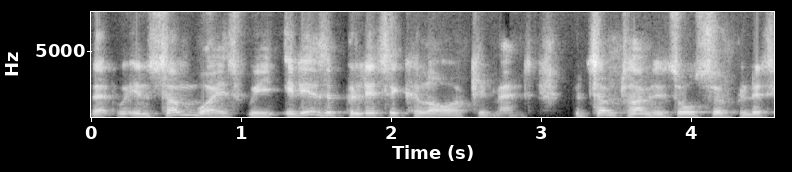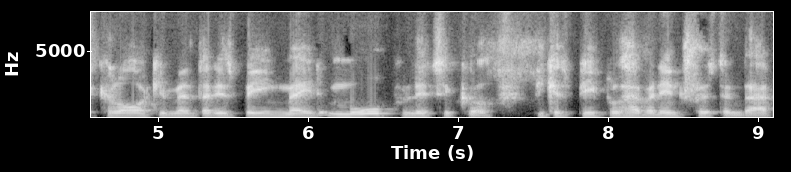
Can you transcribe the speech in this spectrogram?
that we, in some ways, we, it is a political argument, but sometimes it's also a political argument that is being made more political because people have an interest in that.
